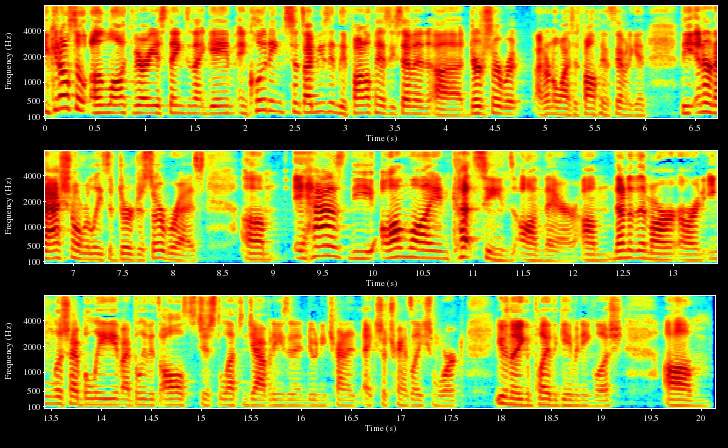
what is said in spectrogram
You can also unlock various things in that game, including since I'm using the Final Fantasy VII uh, Dirge Server. I don't know why I said Final Fantasy VII again the international release of Dirge of Cerberus, um, it has the online cutscenes on there. Um, none of them are, are in English, I believe. I believe it's all just left in Japanese and didn't do any to extra translation work, even though you can play the game in English. Um,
